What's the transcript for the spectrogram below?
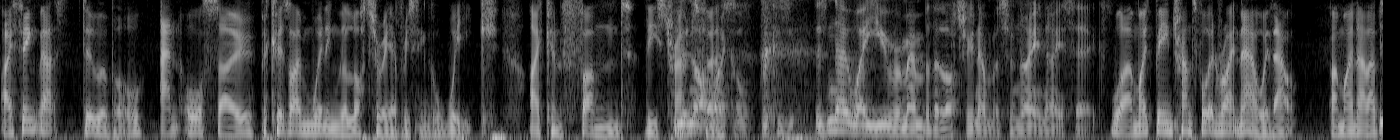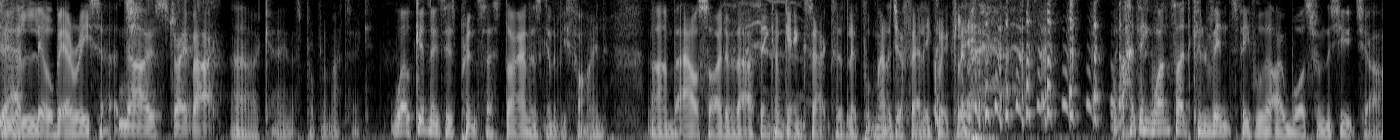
I think that's doable, and also because I'm winning the lottery every single week, I can fund these transfers. You're not, Michael, because there's no way you remember the lottery numbers from 1996. Well, am I being transported right now without? Am I not allowed to Yeah. do a little bit of research? No, straight back. Oh, okay, that's problematic. Well, good news is Princess Diana's going to be fine, um, but outside of that, I think I'm getting sacked as Liverpool manager fairly quickly. I think once I'd convinced people that I was from the future,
